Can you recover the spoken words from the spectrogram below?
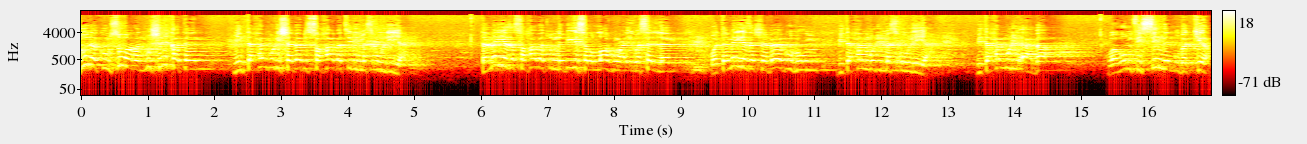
دونكم صورا مشرقة من تحمل شباب الصحابة للمسؤولية. تميز صحابة النبي صلى الله عليه وسلم وتميز شبابهم بتحمل المسؤولية بتحمل الأعباء وهم في السن المبكرة.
